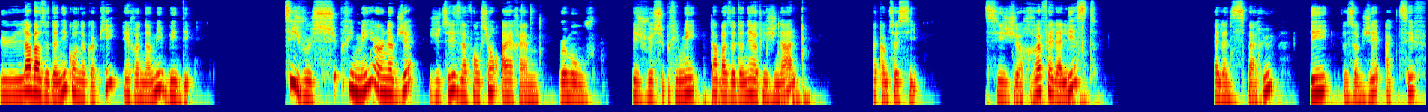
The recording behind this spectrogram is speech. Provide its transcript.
la base de données qu'on a copiée est renommée BD. Si je veux supprimer un objet, j'utilise la fonction rm, remove. Si je veux supprimer la base de données originale, je fais comme ceci. Si je refais la liste, elle a disparu des objets actifs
